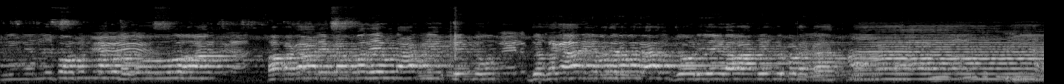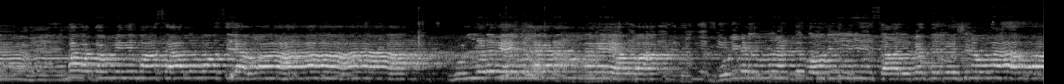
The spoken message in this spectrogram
నేను వెళ్ళిపోతున్నా పాపగారి బ్రహ్మదేవుడు ఆకు చెప్పిండు దశగారి యమధర్మరాజు జోడి ఏడవ కొడక. నవ తొమ్మిది మాసాలు మోసి అవ్వా. గుళ్ళడు వేగుల్లగడ అవ్వా. గుడిగడు అంటుకొని సారి పెద్ద చేసినవా అవ్వా.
